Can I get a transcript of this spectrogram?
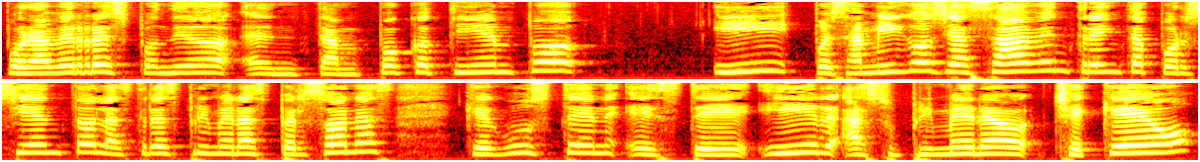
por haber respondido en tan poco tiempo. Y pues amigos, ya saben, 30% las tres primeras personas que gusten este ir a su primer chequeo.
